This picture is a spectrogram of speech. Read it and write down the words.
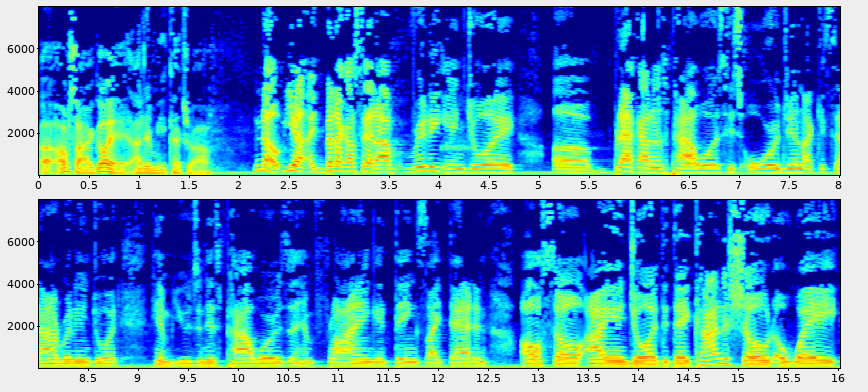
Uh, I'm sorry, go ahead. I didn't mean to cut you off. No, yeah, but like I said, I really enjoy uh Black Adam's powers, his origin. Like I said, I really enjoyed him using his powers and him flying and things like that. And also, I enjoyed that they kind of showed a way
